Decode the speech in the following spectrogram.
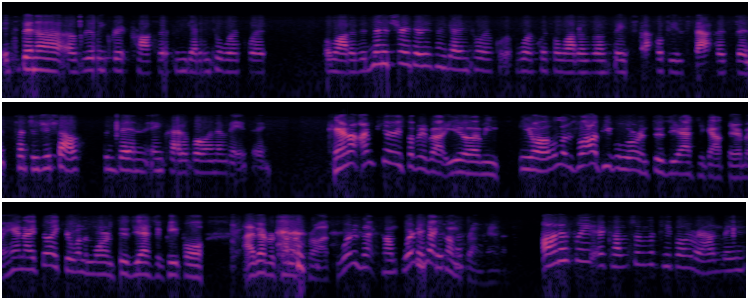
it's been a, a really great process in getting to work with a lot of administrators and getting to work, work with a lot of uh, Bates faculty and staff has been, such as yourself, has been incredible and amazing. Hannah, I'm curious something about you. I mean, you know, there's a lot of people who are enthusiastic out there, but Hannah, I feel like you're one of the more enthusiastic people I've ever come across. Where does that come? Where does that come from, Hannah? Honestly, it comes from the people around me.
